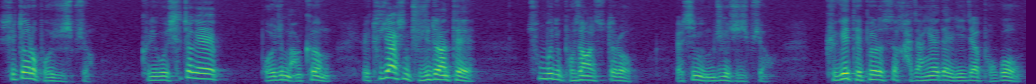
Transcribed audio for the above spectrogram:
실적으로 보여주십시오. 그리고 실적에 보여준 만큼 투자하신 주주들한테 충분히 보상할 수 있도록 열심히 움직여 주십시오. 그게 대표로서 가장 해야 될 일이라 보고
